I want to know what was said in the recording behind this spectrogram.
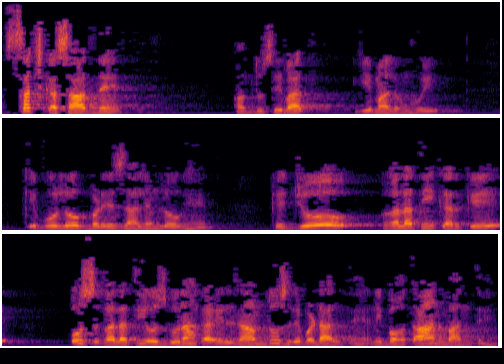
سچ کا ساتھ دیں۔ اور دوسری بات یہ معلوم ہوئی کہ وہ لوگ بڑے ظالم لوگ ہیں کہ جو غلطی کر کے اس غلطی، اس گناہ کا الزام دوسرے پر ڈالتے ہیں یعنی بہتان باندھتے ہیں۔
